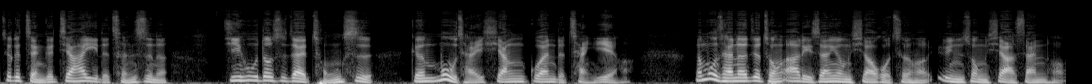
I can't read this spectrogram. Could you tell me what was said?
这个整个嘉义的城市呢，几乎都是在从事跟木材相关的产业哈。那木材呢，就从阿里山用小火车哈运送下山哈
